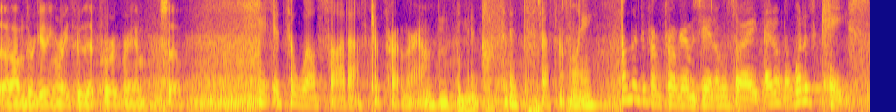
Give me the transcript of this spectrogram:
um, they're getting right through that program, so. It's a well sought after program. Mm-hmm. It's, it's definitely, On the different programs you had, I'm sorry, I don't know, what is CASE?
